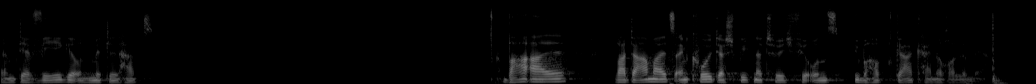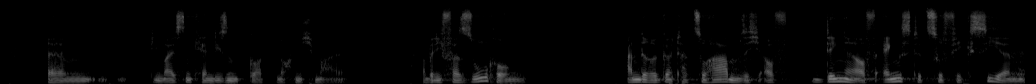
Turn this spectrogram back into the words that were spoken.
ähm, der Wege und Mittel hat. Baal war damals ein Kult, der spielt natürlich für uns überhaupt gar keine Rolle mehr. Ähm, die meisten kennen diesen Gott noch nicht mal. Aber die Versuchung, andere Götter zu haben, sich auf Dinge, auf Ängste zu fixieren,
